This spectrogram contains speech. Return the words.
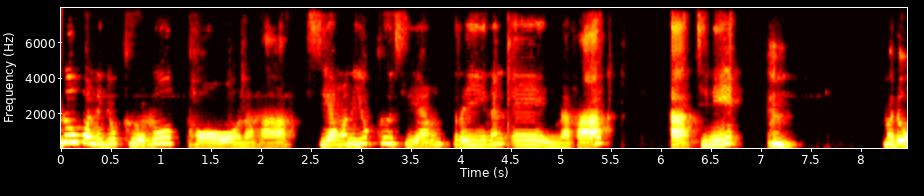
รูปวรรณยุกต์คือรูปโทนะคะ เสียงวรรณยุกต์คือเสียงตรีนั่นเองนะคะอะทีนี้ มาดู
